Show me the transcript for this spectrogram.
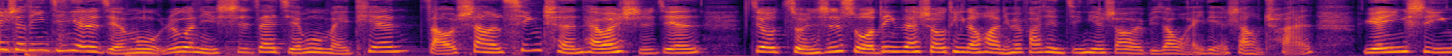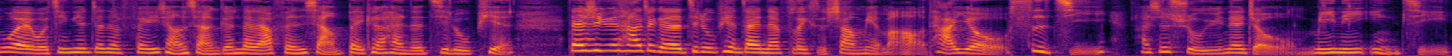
欢迎收听今天的节目。如果你是在节目每天早上清晨台湾时间就准时锁定在收听的话，你会发现今天稍微比较晚一点上传。原因是因为我今天真的非常想跟大家分享贝克汉的纪录片，但是因为他这个纪录片在 Netflix 上面嘛，啊，它有四集，它是属于那种迷你影集，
